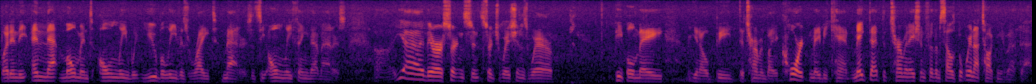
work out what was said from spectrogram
But in the in that moment, only what you believe is right matters. It's the only thing that matters. Uh, yeah, there are certain situations where people may you know, be determined by a court, maybe can't make that determination for themselves, but we're not talking about that.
